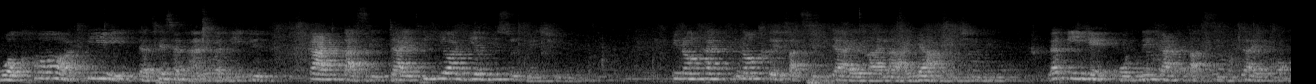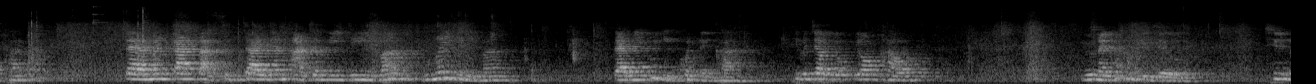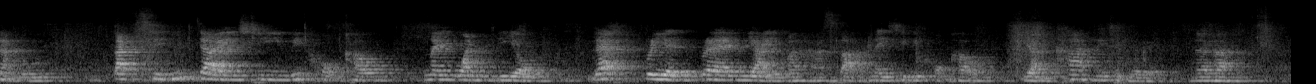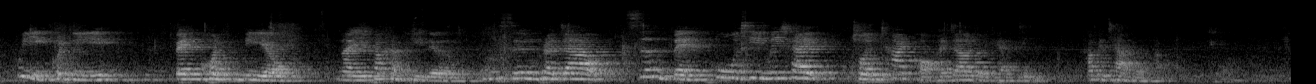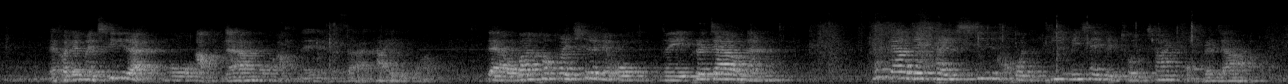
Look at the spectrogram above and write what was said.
หัวข้อที่จะเทศนาในวันนี้คือ การตัดสินใจที่ยอดเยี่ยมที่สุดในชีวิตพี่น้องคะพี่น้องเคยตัดสินใจหลาย ๆ อย่างในชีวิต และมีเหตุผลในการตัดสินใจของท่านแต่มันการตัดสินใจนั้นอาจจะมีดีบ้างไม่ดีบ้างแต่มีผู้หญิงคนหนึ่งค่ะ ที่พระเจ้ายกย่องเขา อยู่ในพระคัมภีร์เดิม ชื่อนางรูธ ตัดสินใจชีวิตของเขาในวันเดียว และเปลี่ยนแปลงใหญ่มหาศาลในชีวิตของเขาอย่างคาดไม่ถึงเลยนะคะผู้หญิงคนนี้เป็นคนเดียวในพระคัมภีร์เดิม ซึ่งพระเจ้าซึ่งเป็นผู้ที่ไม่ใช่ชนชาติของพระเจ้าโดยแท้จริง เขาเป็นชาวโมอับแต่เขาได้มาเชื่อโมอับนะคะโมอับในภาษาไทยโแต่ว่าเขาไม่เชื่อในองค์ในพระเจ้านั้น พระเจ้าได้ใช้ชื่อคนที่ไม่ใช่เป็นชนชาติของพระเจ้า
